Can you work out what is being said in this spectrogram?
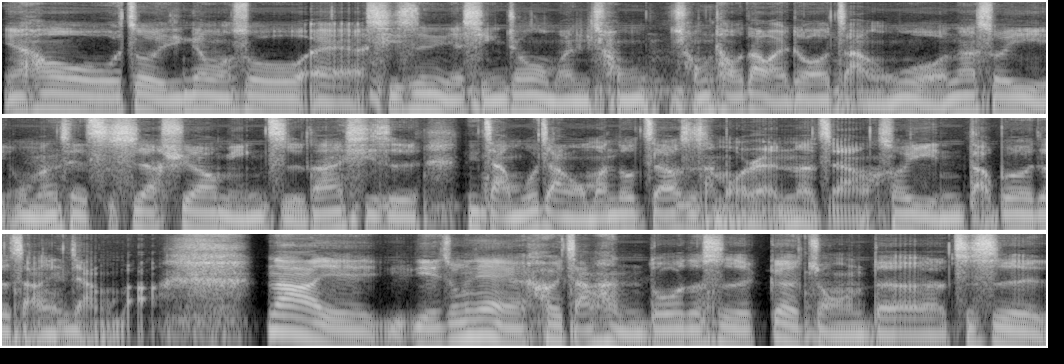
然后就已经跟我说：“哎，其实你的行踪我们从从头到尾都有掌握。那所以我们也只是要需要名字，但是其实你讲不讲，我们都知道是什么人了。这样，所以你倒不如就讲一讲吧。那也也中间也会讲很多的是。”各种的，就是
